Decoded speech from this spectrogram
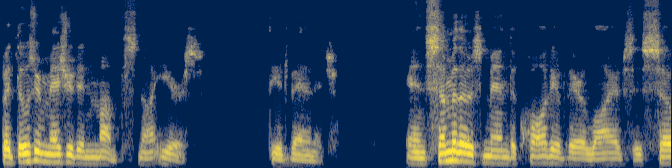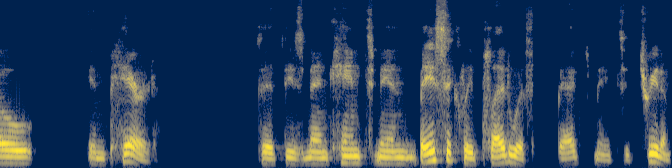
But those are measured in months, not years the advantage. And some of those men, the quality of their lives is so impaired that these men came to me and basically pled with, begged me to treat them.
